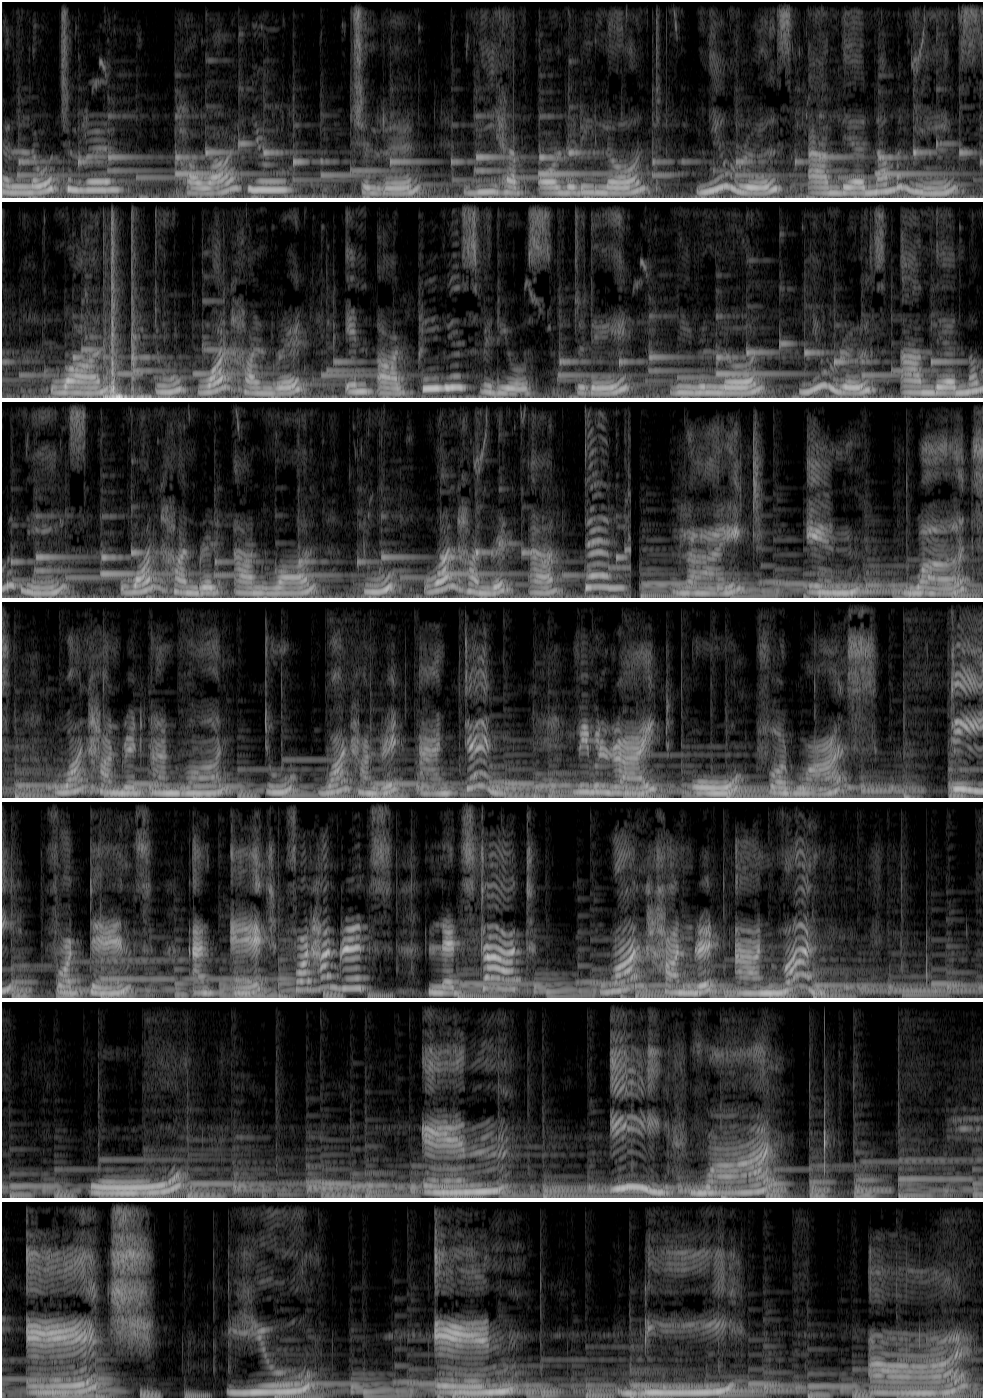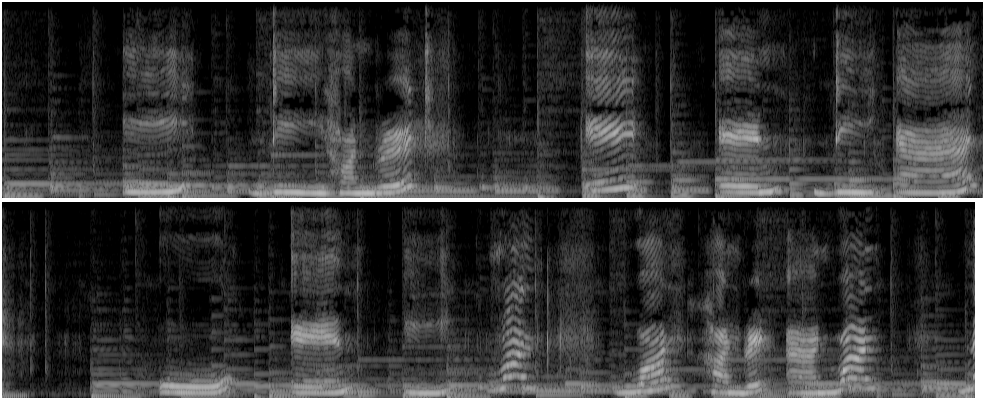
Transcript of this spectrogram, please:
Hello, children. How are you? Children, we have already learned numerals and their number names 1 to 100 in our previous videos. Today, we will learn numerals and their number names 101 to 110. Write in words 101 to 110. We will write O for ones, T for tens, and H for hundreds. Let's start. 101 O N E 1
